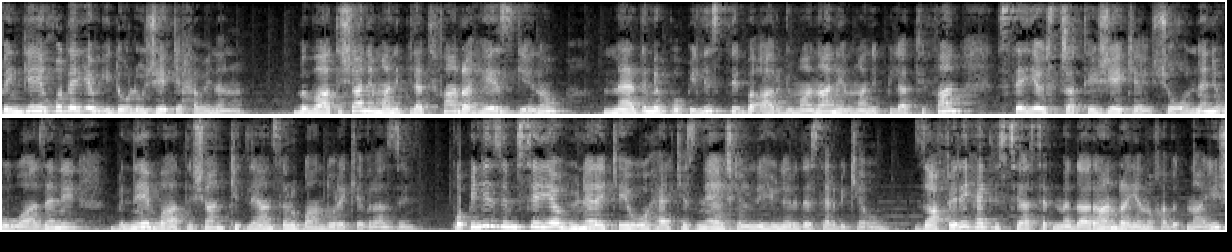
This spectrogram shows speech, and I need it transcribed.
Bingehê xwe de yew îdeolojiyekê hewîneno. Bi vatişanê manipülatîfan re hêzgên û merdimê popülîstî bi argümananê manipülatîfan se yew stratejiyeke şixûlnenê û wazenê bi nêv vatişan kitleyan ser û bandoreke virazê. Popülizm se yew hunerekê û herkes neeşken û nehûnerî de ser bikew. Zaferî hetî siyasetmedaran re yên xwe bitnayîş,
